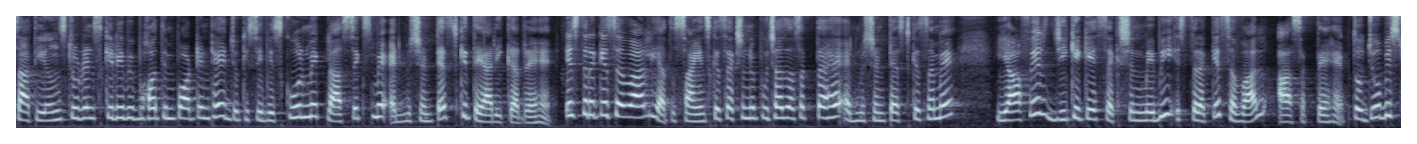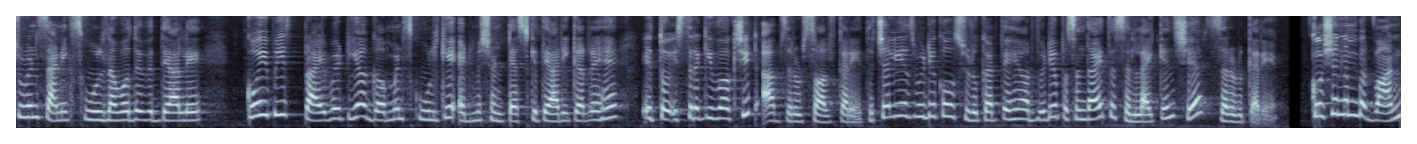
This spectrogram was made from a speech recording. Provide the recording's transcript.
साथ ही उन स्टूडेंट्स के लिए भी बहुत इंपॉर्टेंट है जो किसी भी स्कूल में क्लास सिक्स में एडमिशन टेस्ट की तैयारी कर रहे हैं. इस तरह के सवाल या तो साइंस के सेक्शन में पूछा जा सकता है एडमिशन टेस्ट के समय, या फिर जीके के सेक्शन में भी इस तरह के सवाल आ सकते हैं. तो जो भी स्टूडेंट सैनिक स्कूल, नवोदय विद्यालय कोई भी प्राइवेट या गवर्नमेंट स्कूल के एडमिशन टेस्ट की तैयारी कर रहे हैं तो इस तरह की वर्कशीट आप ज़रूर सॉल्व करें। तो चलिए इस वीडियो को शुरू करते हैं और वीडियो पसंद आए तो इसे लाइक एंड शेयर ज़रूर करें। Question number one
